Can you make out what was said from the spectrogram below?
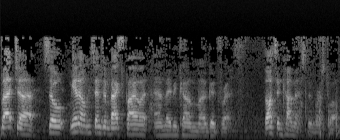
But uh, so you know, he sends him back to Pilate, and they become uh, good friends. Thoughts and comments through verse twelve.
